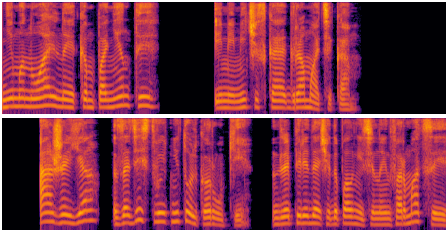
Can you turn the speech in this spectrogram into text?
Немануальные компоненты и мимическая грамматика. А же я задействует не только руки. Для передачи дополнительной информации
